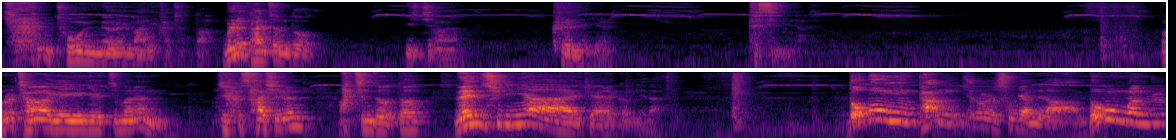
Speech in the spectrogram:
참 좋은 면을 많이 갖췄다. 물론 단점도 있지만 그런 얘기를 듣습니다. 오늘 장하게 얘기했지만은 저 사실은 아침부터 웬 술이냐 이렇게 할 겁니다. 노봉방주를 소개합니다. 노봉방주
